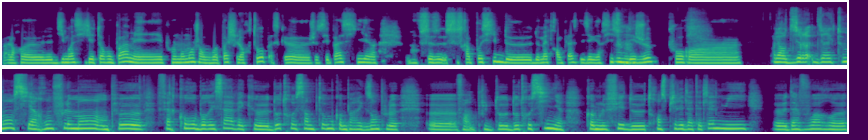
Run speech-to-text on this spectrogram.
alors, euh, dis-moi si j'ai tort ou pas, mais pour le moment, je renvoie pas chez l'ortho parce que euh, je ne sais pas si ce, sera possible de, mettre en place des exercices ou mmh des jeux pour alors directement, s'il y a ronflement, on peut faire corroborer ça avec euh, d'autres symptômes, comme par exemple, euh, enfin plutôt d'autres signes, comme le fait de transpirer de la tête la nuit, euh, d'avoir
